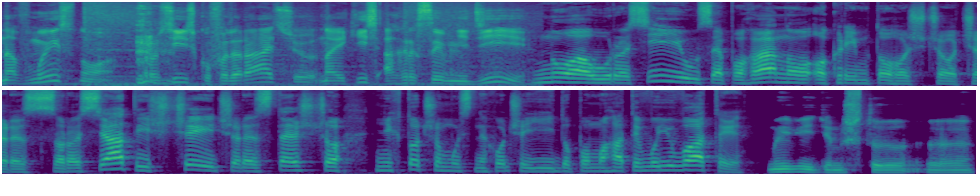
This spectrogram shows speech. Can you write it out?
навмисно Російську Федерацію на якісь агресивні дії? Ну а у Росії усе погано, окрім того, що через соросят, і ще й через те, що ніхто чомусь не хоче їй допомагати воювати. Мы видим, что э,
